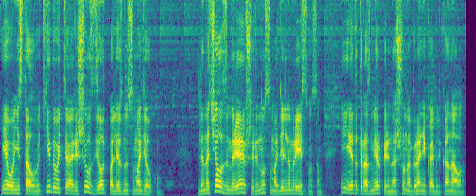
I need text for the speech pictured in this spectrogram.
Я его не стал выкидывать, а решил сделать полезную самоделку. Для начала замеряю ширину самодельным рейсмусом и этот размер переношу на грани кабель канала.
